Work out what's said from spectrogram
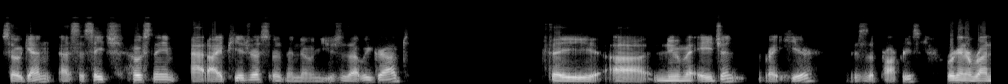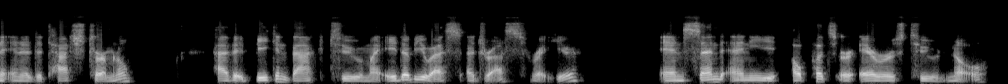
So again, SSH hostname at IP address or the known user that we grabbed. The uh, NUMA agent right here, this is the properties. We're gonna run it in a detached terminal, have it beacon back to my AWS address right here, and send any outputs or errors to null.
